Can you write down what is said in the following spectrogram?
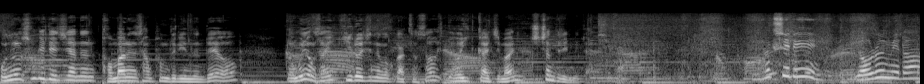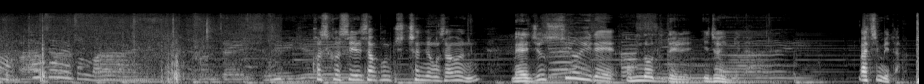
오늘 소개되지 않은 더 많은 상품들이 있는데요. 너무 영상이 길어지는 것 같아서 여기까지만 추천드립니다. 확실히 여름이라 탄산을 좀 많이 먹어요. 커스코 세일 상품 추천 영상은 매주 수요일에 업로드될 예정입니다. 마칩니다.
